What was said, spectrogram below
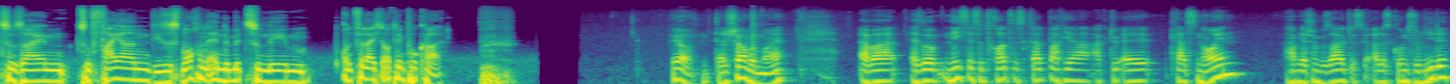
zu sein, zu feiern, dieses Wochenende mitzunehmen und vielleicht auch den Pokal. Ja, dann schauen wir mal. Aber also nichtsdestotrotz ist Gladbach ja aktuell Platz 9. Haben wir schon gesagt, ist alles grundsolide.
